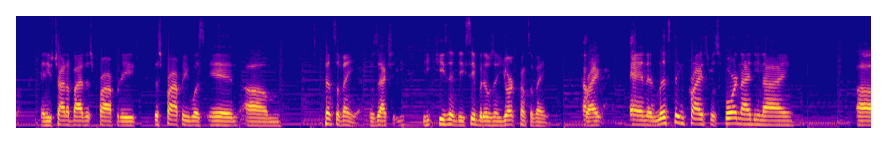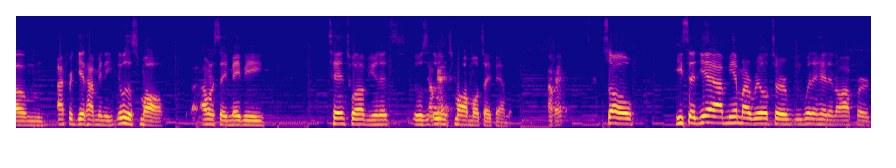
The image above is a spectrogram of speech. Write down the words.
and he was trying to buy this property. This property was in um, Pennsylvania. It was actually he, he's in DC, but it was in York, Pennsylvania, Okay. right? And the listing price was four ninety nine. Um, I forget how many. It was a small. I want to say maybe 10, 12 units. It was it was a small multifamily. Okay. So he said, "Yeah, me and my realtor, we went ahead and offered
